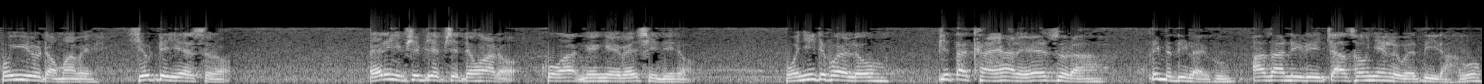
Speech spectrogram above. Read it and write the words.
ဘုန်းကြီးတို့တောင်မှပဲရုတ်တရက်ဆိုတော့အဲ့ဒီဖြစ်ဖြစ်ဖြစ်တုန်းကတော့ကိုကငယ်ငယ်ပဲရှိသေးတော့ဝန်ကြီးတစ်ဖွဲ့လုံးပြစ်တက်ခံရတယ်ဆိုတာသိမသိလိုက်ဘူးအာဇာနည်တွေကြာဆုံးခြင်းလို့ပဲသိတာဟုတ်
